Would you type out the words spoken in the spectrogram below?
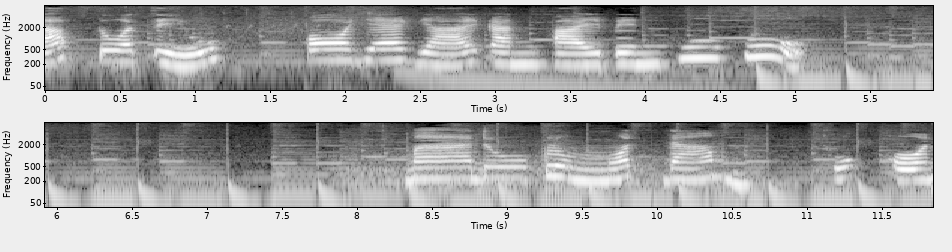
ลับตัวจิ๋ว ก็แยกย้ายกันไปเป็นคู่คู่ มาดูกลุ่มมดดำทุกคน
